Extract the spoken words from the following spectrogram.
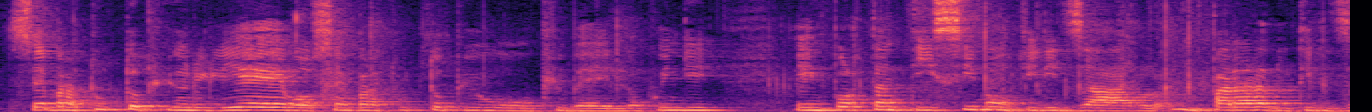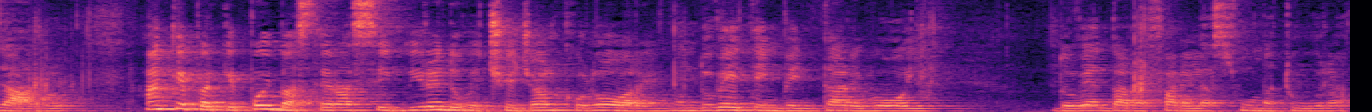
Sembra tutto più in rilievo sembra tutto più, più bello quindi è importantissimo utilizzarlo imparare ad utilizzarlo. Anche perché poi basterà seguire dove c'è già il colore non dovete inventare voi dove andare a fare la sfumatura.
